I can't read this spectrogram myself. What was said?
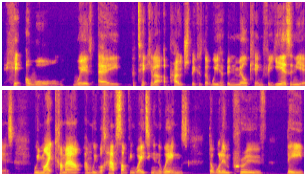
hit a wall with a particular approach because that we have been milking for years and years we might come out and we will have something waiting in the wings that will improve the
